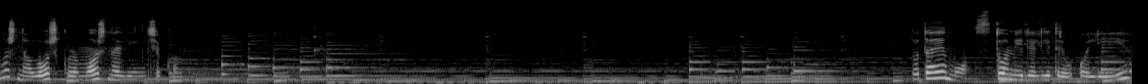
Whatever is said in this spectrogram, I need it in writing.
Можна ложкою, можна вінчиком. Додаємо 100 мл олії,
